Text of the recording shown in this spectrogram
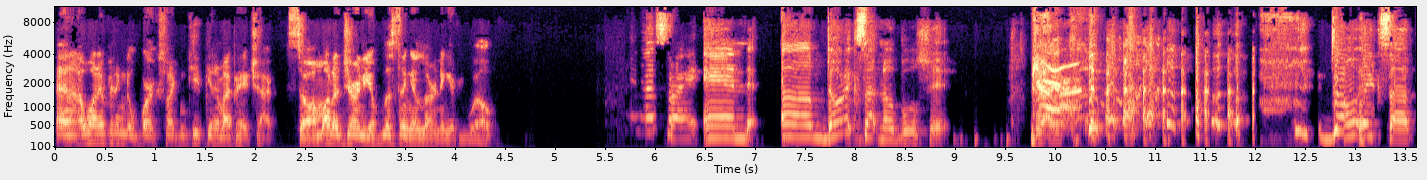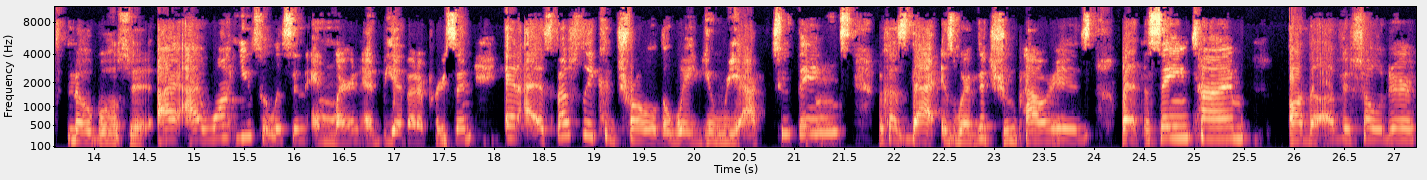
and I want everything to work so I can keep getting my paycheck. So I'm on a journey of listening and learning, if you will. That's right. And um, don't accept no bullshit. Like, don't accept no bullshit. I, I want you to listen and learn and be a better person. And I especially control the way you react to things because that is where the true power is. But at the same time, on the other shoulder,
